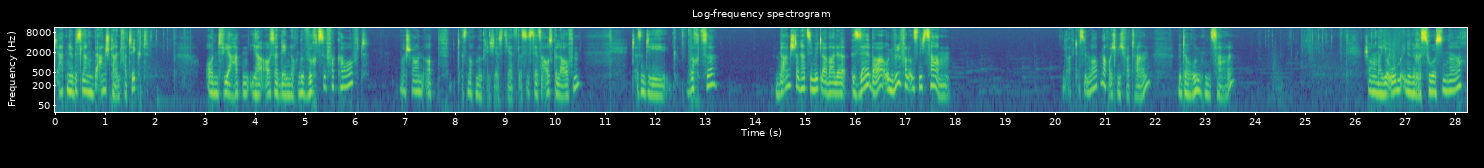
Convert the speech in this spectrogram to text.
da hatten wir bislang Bernstein vertickt. Und wir hatten ihr außerdem noch Gewürze verkauft. Mal schauen, ob das noch möglich ist jetzt. Das ist jetzt ausgelaufen. Das sind die Gewürze. Bernstein hat sie mittlerweile selber und will von uns nichts haben. Läuft das denn überhaupt noch? Habe ich mich vertan? Mit der runden Zahl? Schauen wir mal hier oben in den Ressourcen nach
